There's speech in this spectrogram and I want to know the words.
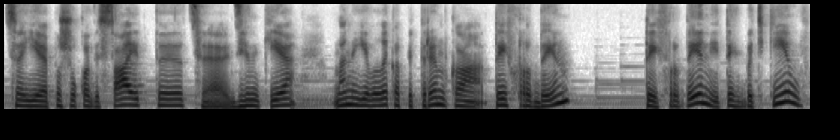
Це є пошукові сайти, це дзвінки. У мене є велика підтримка тих родин, тих родин і тих батьків,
